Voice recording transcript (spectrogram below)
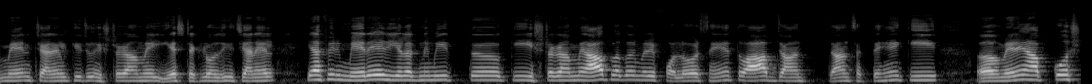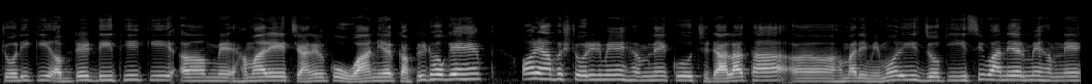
मेन चैनल की जो इंस्टाग्राम है येस टेक्नोलॉजी चैनल या फिर मेरे रियल अग्निमित की इंस्टाग्राम में आप अगर मेरे फॉलोअर्स हैं तो आप जान जान सकते हैं कि आ, मैंने आपको स्टोरी की अपडेट दी थी कि आ, हमारे चैनल को वन ईयर कंप्लीट हो गए हैं और यहाँ पर स्टोरी में हमने कुछ डाला था आ, हमारी मेमोरीज जो कि इसी वन ईयर में हमने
